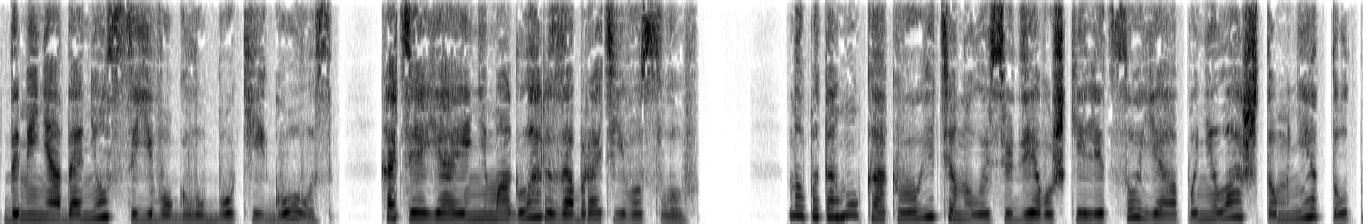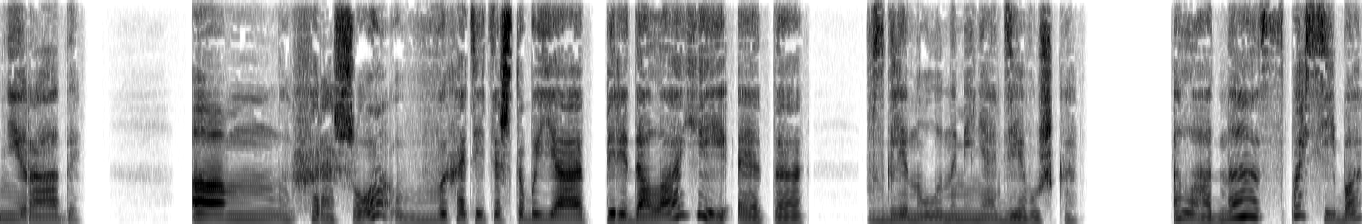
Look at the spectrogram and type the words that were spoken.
До меня донесся его глубокий голос, хотя я и не могла разобрать его слов но потому как вытянулось у девушки лицо, я поняла, что мне тут не рады. «Ам, хорошо, вы хотите, чтобы я передала ей это?» — взглянула на меня девушка. «Ладно, спасибо».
